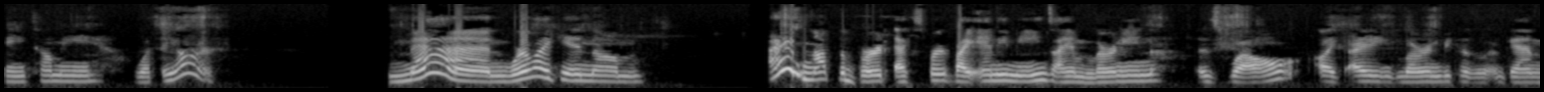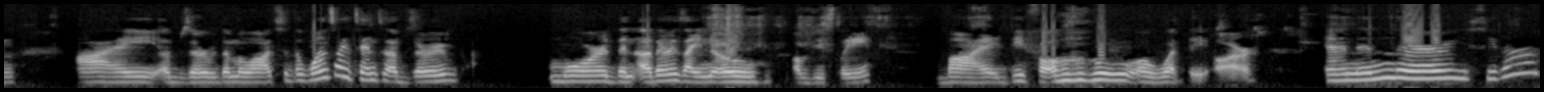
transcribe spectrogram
Can you tell me what they are? Man, we're like in, um, I am not the bird expert by any means. I am learning as well. Like I learn because again, I observe them a lot. So the ones I tend to observe more than others, I know obviously by default or what they are. And in there, you see that?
